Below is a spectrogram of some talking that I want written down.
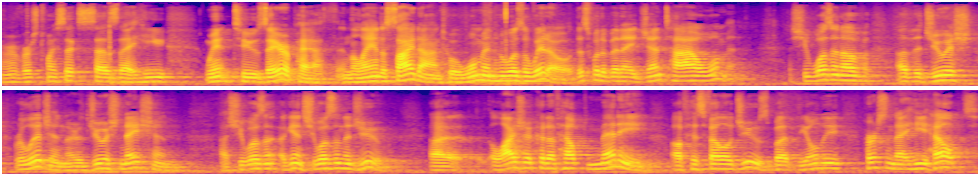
Remember, verse 26 says that he went to Zarephath in the land of Sidon to a woman who was a widow. This would have been a Gentile woman. She wasn't of, of the Jewish religion or the Jewish nation. Uh, she wasn't, again, she wasn't a Jew. Uh, Elijah could have helped many of his fellow Jews, but the only person that he helped,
